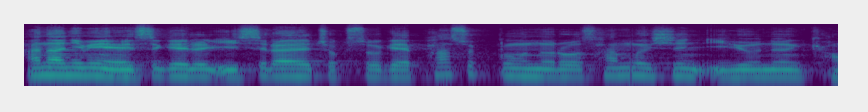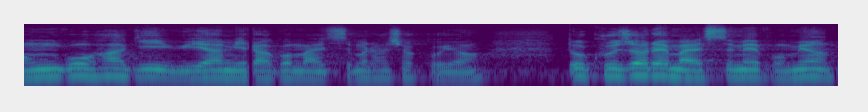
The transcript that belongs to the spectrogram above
하나님이 에스겔을 이스라엘 족속의 파수꾼으로 삼으신 이유는 경고하기 위함이라고 말씀을 하셨고요. 또 구절의 말씀에 보면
